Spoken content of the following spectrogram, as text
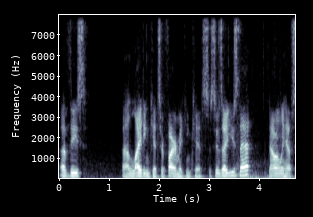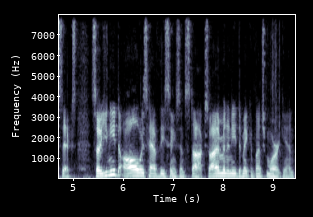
of these uh, lighting kits or fire making kits. As soon as I use that, now I only have six. So you need to always have these things in stock. So I'm going to need to make a bunch more again.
